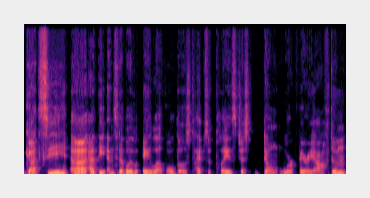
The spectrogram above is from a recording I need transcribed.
gutsy. Uh, at the NCAA level, those types of plays just don't work very often.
